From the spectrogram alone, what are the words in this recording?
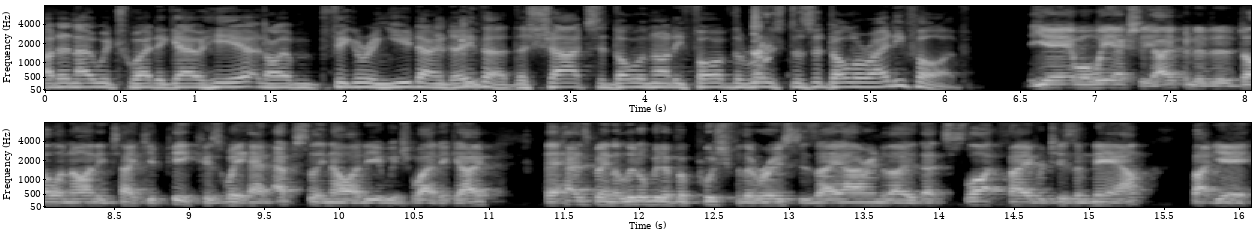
I don't know which way to go here, and I'm figuring you don't either. The Sharks $1.95, the Roosters $1.85. Yeah, well, we actually opened it at $1.90, take your pick, because we had absolutely no idea which way to go. There has been a little bit of a push for the Roosters. They are into those, that slight favouritism now. But yeah,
